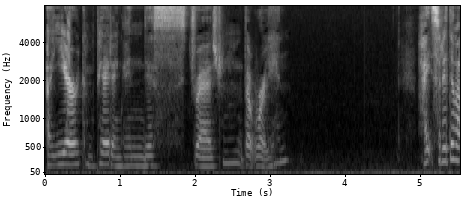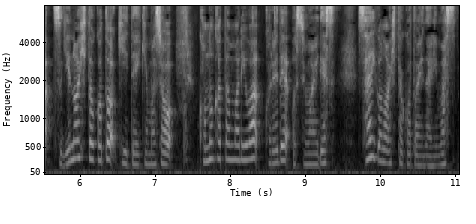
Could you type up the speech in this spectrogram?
A year competing in this situation that we're in. はい。それでは次の一言聞いていきましょう。この塊はこれでおしまいです。最後の一言になります。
